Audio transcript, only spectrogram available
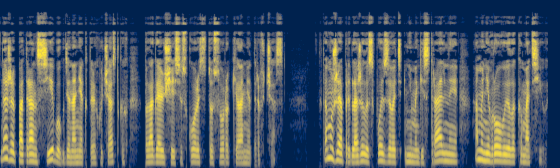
даже по Транссибу, где на некоторых участках полагающаяся скорость 140 км в час. К тому же я предложил использовать не магистральные, а маневровые локомотивы.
